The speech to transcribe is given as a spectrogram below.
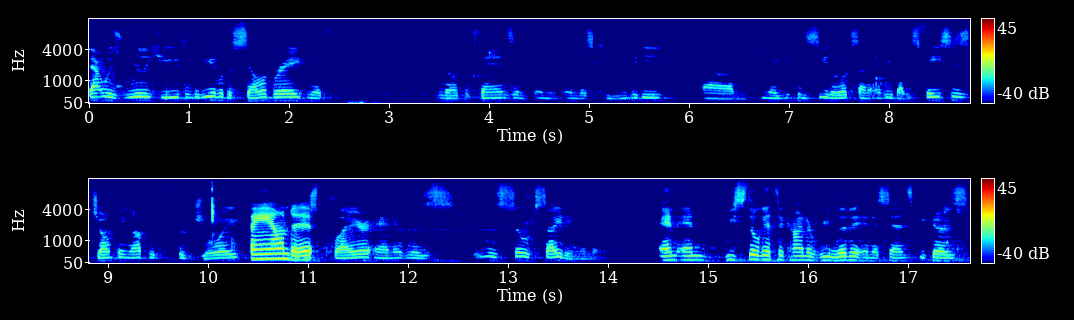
that was really huge, and to be able to celebrate with you know the fans in, in, in this community, um, you know you can see the looks on everybody's faces jumping up for joy Found it. this player, and it was it was so exciting, and and and we still get to kind of relive it in a sense because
